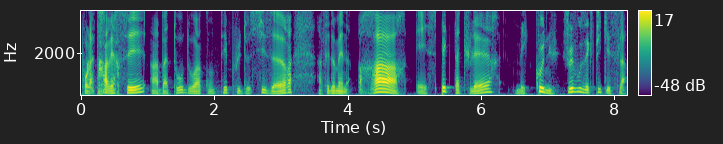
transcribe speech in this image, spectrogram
Pour la traverser, un bateau doit compter plus de 6 heures. Un phénomène rare et spectaculaire mais connu. Je vais vous expliquer cela.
